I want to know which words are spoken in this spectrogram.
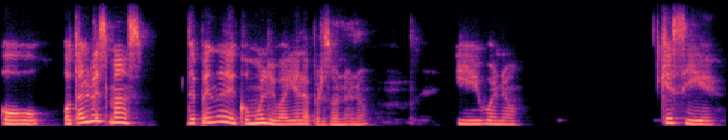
o, o tal vez más. Depende de cómo le vaya a la persona, ¿no? Y bueno, ¿Qué sigue?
